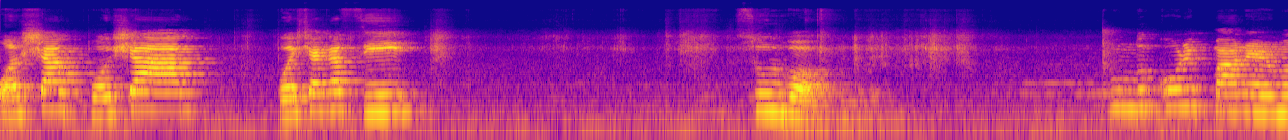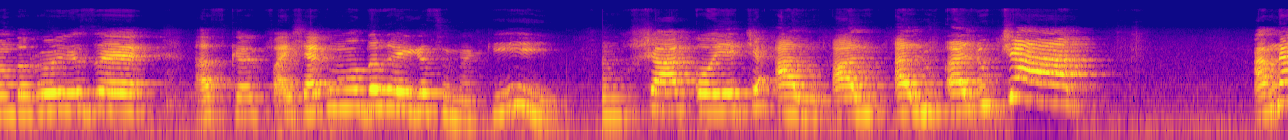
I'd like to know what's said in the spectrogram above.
পোশাক পোশাক পোশাক আছি। শুনব সুন্দর করে পানের মতো হয়ে গেছে আজকে পয়সাকের মতো হয়ে গেছে নাকি? শাক হয়েছে আলু আলু আলু আলু শাক। আমরা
